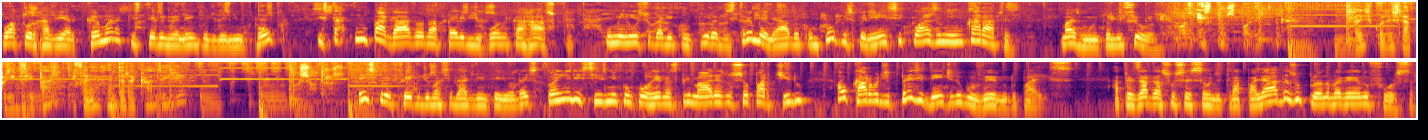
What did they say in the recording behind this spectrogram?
o ator Javier Câmara, que esteve no elenco de The New Pope, está impagável na pele de Juan Carrasco, um ministro da Agricultura destrambelhado com pouca experiência e quase nenhum caráter, mas muito ambicioso. Esto es política. ¿Sabéis cuál es la principal diferencia entre Recalde y yo? Ex-prefeito de uma cidade do interior da Espanha, ele cisma em concorrer nas primárias do seu partido ao cargo de presidente do governo do país. Apesar da sucessão de trapalhadas, o plano vai ganhando força.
